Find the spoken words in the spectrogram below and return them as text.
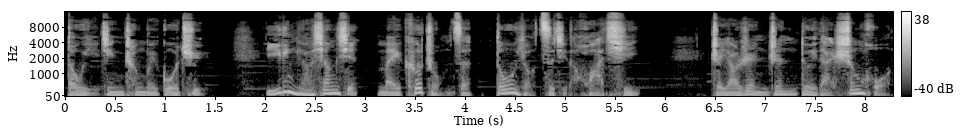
都已经成为过去。一定要相信，每颗种子都有自己的花期。只要认真对待生活，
